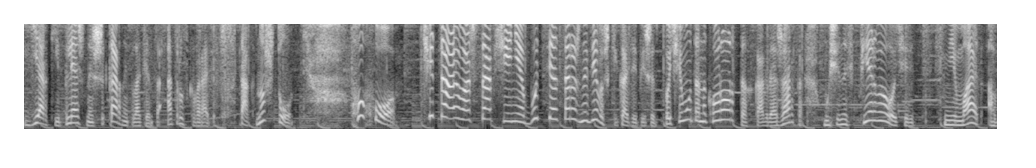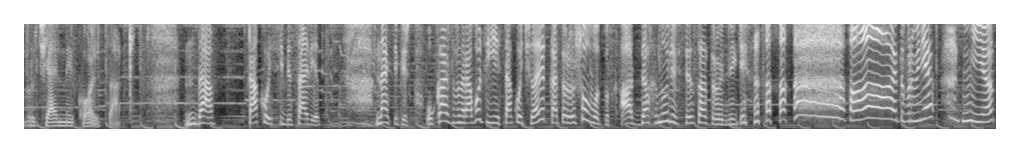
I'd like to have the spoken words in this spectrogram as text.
яркие, пляжные, шикарные полотенца от Русского радио. Так, ну что? Хо-хо! Читаю ваше сообщение. Будьте осторожны, девушки, Катя пишет. Почему-то на курортах, когда жарко, мужчины в первую очередь снимают обручальные кольца. Да, такой себе совет. Настя пишет, у каждого на работе есть такой человек, который ушел в отпуск, а отдохнули все сотрудники. А, это про меня? Нет.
